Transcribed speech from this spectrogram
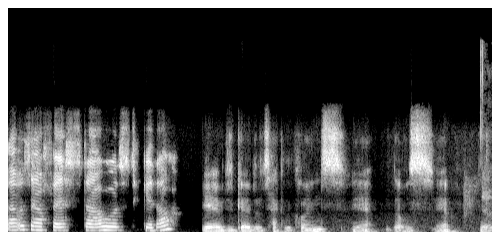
That was our first Star Wars together. Yeah, we did go to Attack of the Clones. Yeah, that was yeah. Yeah,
